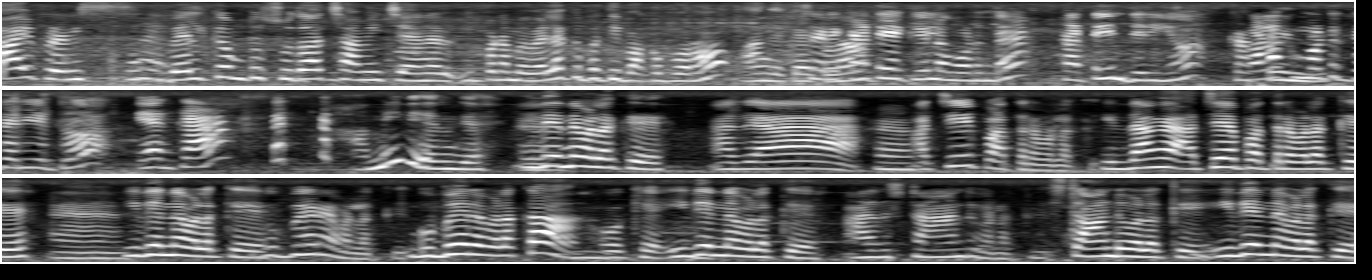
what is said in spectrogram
Hi friends welcome to Sudha Sami channel இப்போ நம்ம விளக்கு பற்றி பார்க்க போகிறோம் அங்கே சரி கேட்கலாம். கட்டையை கீழே ஓடுங்க கட்டையும் தெரியும். விளக்கு மட்டும் தெரியட்டும் ஏன்க்கா அமைதி இருங்க. இது என்ன விளக்கு? அதா? அச்சய பாத்திர விளக்கு. இதுதாங்க அச்சய பாத்திர விளக்கு. ஆ, இது என்ன விளக்கு? குபேர விளக்கு. குபேர விளக்கா? ஓகே. இது என்ன விளக்கு? அது ஸ்டாண்டு விளக்கு. ஸ்டாண்டு விளக்கு. இது என்ன விளக்கு?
